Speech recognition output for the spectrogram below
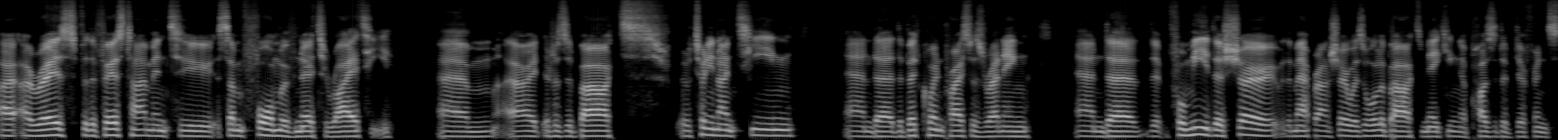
I, I rose for the first time into some form of notoriety. Um, I, it was about it was 2019, and uh, the Bitcoin price was running. And uh, the, for me, the show, the Matt Brown show, was all about making a positive difference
